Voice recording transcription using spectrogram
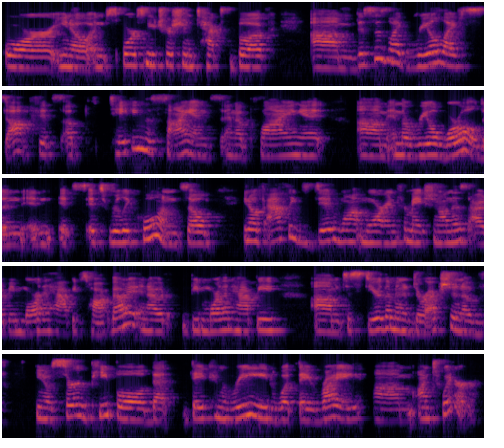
or, you know, in sports nutrition textbook. Um, this is like real life stuff. It's a, taking the science and applying it um, in the real world. And, and it's, it's really cool. And so, you know, if athletes did want more information on this, I would be more than happy to talk about it. And I would be more than happy um, to steer them in a direction of, you know certain people that they can read what they write um, on Twitter.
